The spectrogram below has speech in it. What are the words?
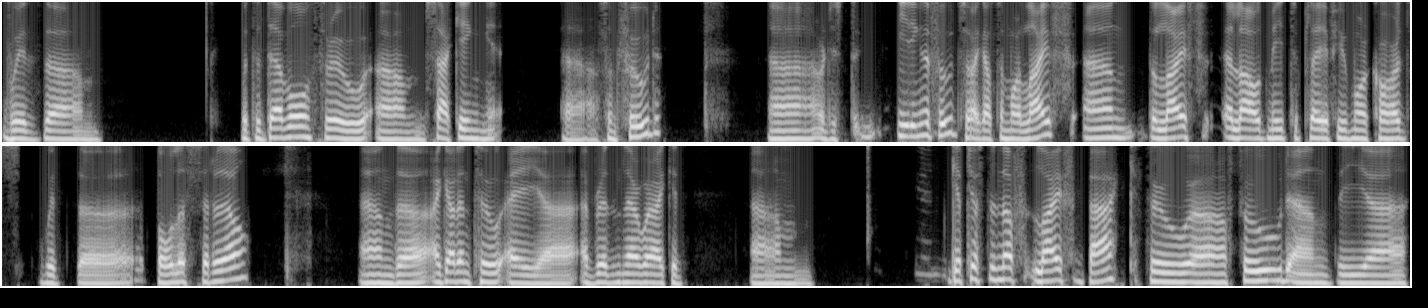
with um, with the devil through um, sacking uh, some food uh, or just eating the food. So I got some more life, and the life allowed me to play a few more cards with the Bolas Citadel. And uh, I got into a uh, a rhythm there where I could um, get just enough life back through uh, food and the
